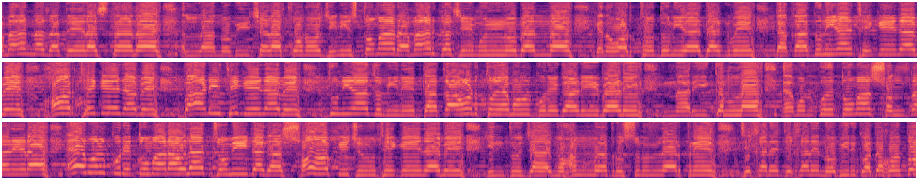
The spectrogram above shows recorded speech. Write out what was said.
আমার না যাতে রাস্তা নাই। আল্লাহ নবী ছাড়া কোনো জিনিস তোমার আমার কাছে মূল্যবান নয় কেন অর্থ দুনিয়ায় থাকবে, টাকা দুনিয়া থেকে যাবে, ঘর থেকে যাবে, বাড়ি থেকে যাবে, দুনিয়া জমিনে টাকা, অর্থ এমন করে গাড়ি, বাড়ি, নারী কান্না এমন করে তোমার সন্তানেরা, এমন করে তোমার আওলাদ, জমি, জায়গা সব কিছু থেকে যাবে। কিন্তু যার মোহাম্মদ প্রেম যেখানে যেখানে নবীর কথা হতো,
